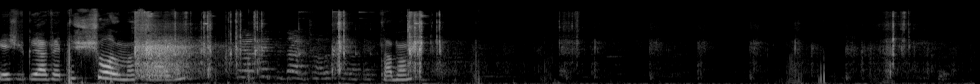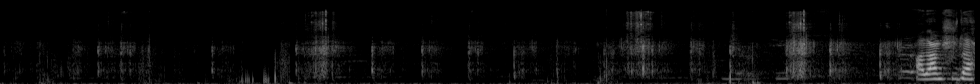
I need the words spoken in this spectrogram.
Yeşil kıyafetli şu olması lazım. Kıyafetli daha çalık kıyafet. Tamam. Adam şurada.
